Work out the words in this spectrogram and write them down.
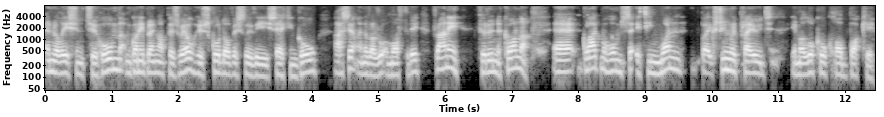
in relation to Holm that I'm going to bring up as well, who scored obviously the second goal. I certainly never wrote him off today. Franny Faroon the corner. Uh, glad my home city team won, but extremely proud in my local club, Buckie.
